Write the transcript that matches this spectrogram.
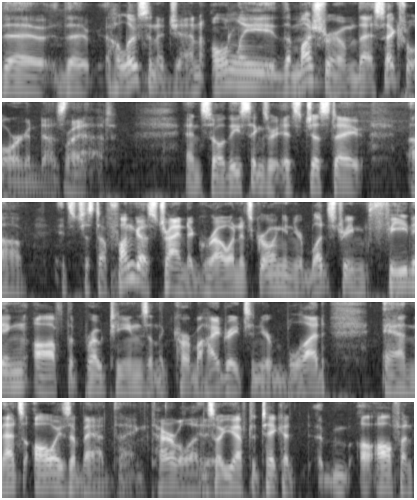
the the hallucinogen only the mushroom the sexual organ does Right. that. And so these things are it's just a uh, it's just a fungus trying to grow and it's growing in your bloodstream feeding off the proteins and the carbohydrates in your blood and that's always a bad thing Terrible idea. and so you have to take a, uh, often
